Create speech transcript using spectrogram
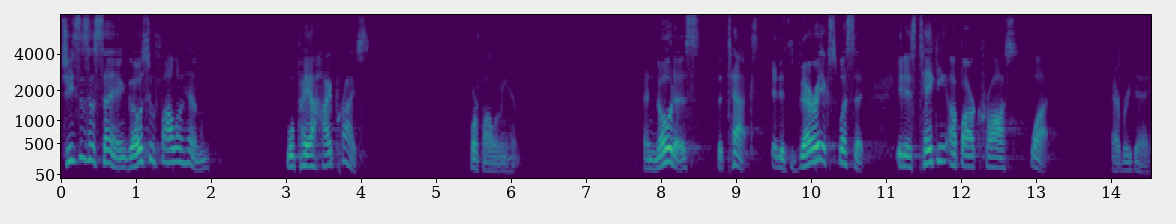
Jesus is saying those who follow him will pay a high price for following him. And notice the text, it is very explicit. It is taking up our cross what? Every day.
